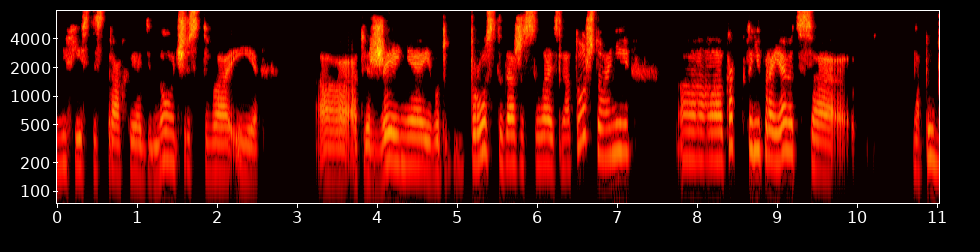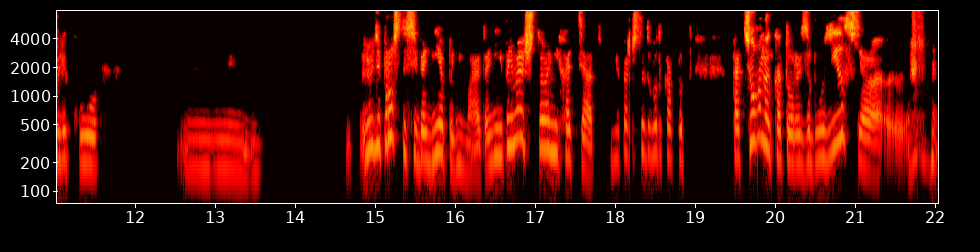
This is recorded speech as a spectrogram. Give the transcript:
у них есть и страх, и одиночество, и а, отвержение, и вот просто даже ссылаясь на то, что они а, как-то не проявятся на публику, люди просто себя не понимают, они не понимают, что они хотят. Мне кажется, это вот как вот котенок, который заблудился э,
